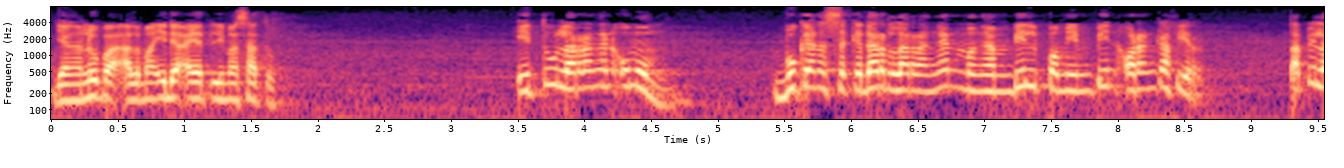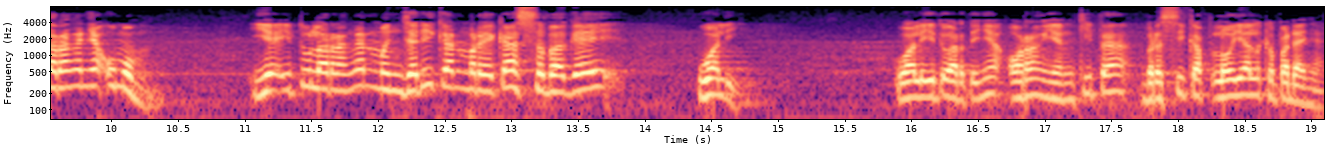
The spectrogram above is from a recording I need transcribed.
Jangan lupa Al-Maidah ayat 51. Itu larangan umum. Bukan sekedar larangan mengambil pemimpin orang kafir, tapi larangannya umum yaitu larangan menjadikan mereka sebagai wali. Wali itu artinya orang yang kita bersikap loyal kepadanya.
